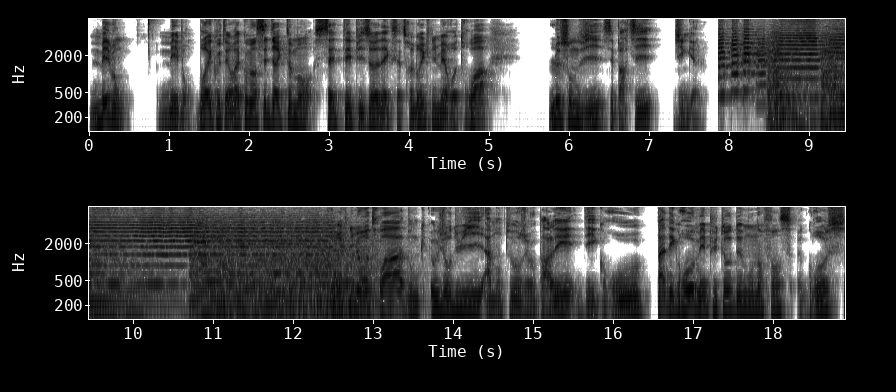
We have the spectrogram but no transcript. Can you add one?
Mais bon, mais bon, bon écoutez, on va commencer directement cet épisode avec cette rubrique numéro 3, leçon de vie, c'est parti, jingle. Rubrique numéro 3, donc aujourd'hui à mon tour je vais vous parler des gros, pas des gros mais plutôt de mon enfance grosse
